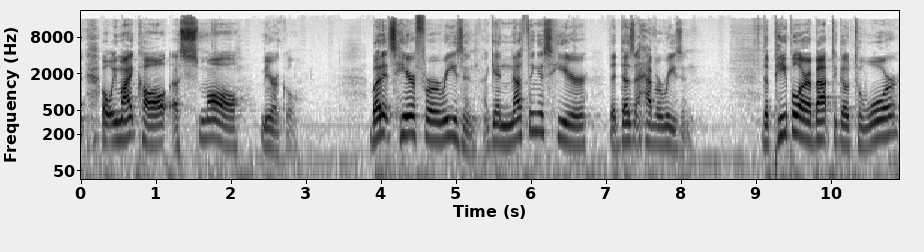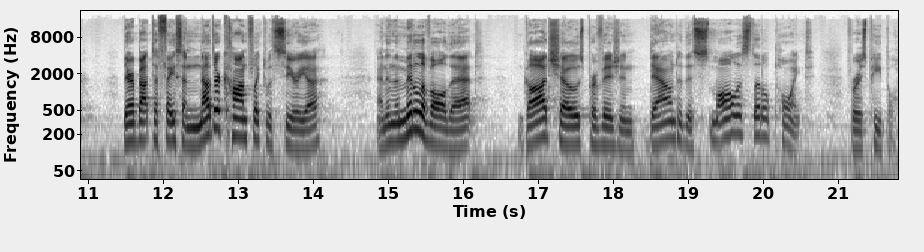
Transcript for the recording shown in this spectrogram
what we might call a small miracle. But it's here for a reason. Again, nothing is here that doesn't have a reason. The people are about to go to war, they're about to face another conflict with Syria, and in the middle of all that, God shows provision down to this smallest little point for his people.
